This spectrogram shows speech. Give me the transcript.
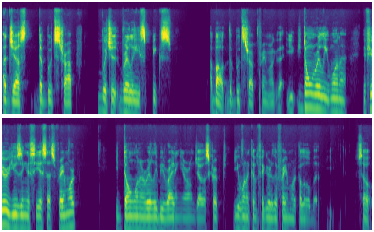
adjust the bootstrap, which really speaks about the bootstrap framework that you, you don't really want to if you're using a css framework you don't want to really be writing your own javascript you want to configure the framework a little bit so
